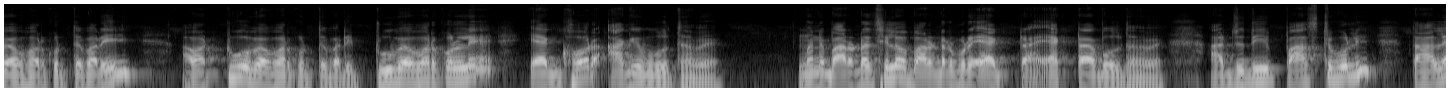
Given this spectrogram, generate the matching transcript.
ব্যবহার করতে পারি, আবার টুও ব্যবহার করতে পারি। টু ব্যবহার করলে এক ঘর আগে বলতে হবে। মানে বারোটা ছিল, বারোটার পরে একটা একটা বলতে হবে। আর যদি পাস্ট বলি, তাহলে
